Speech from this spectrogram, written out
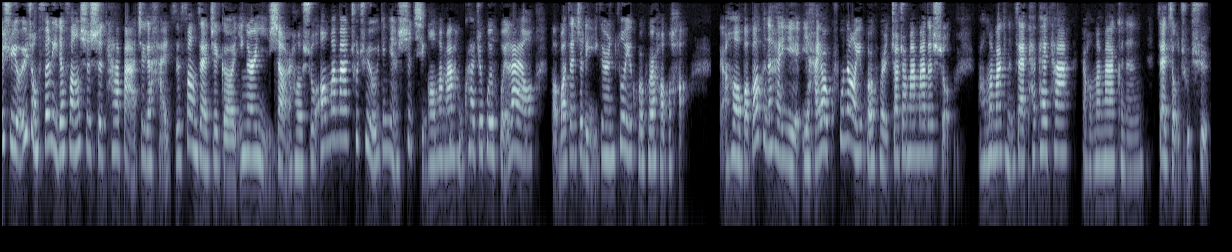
也许有一种分离的方式是，他把这个孩子放在这个婴儿椅上，然后说：“哦，妈妈出去有一点点事情哦，妈妈很快就会回来哦，宝宝在这里一个人坐一会儿会儿好不好？”然后宝宝可能还也也还要哭闹一会儿会儿，抓抓妈妈的手。然后妈妈可能再拍拍他，然后妈妈可能再走出去，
